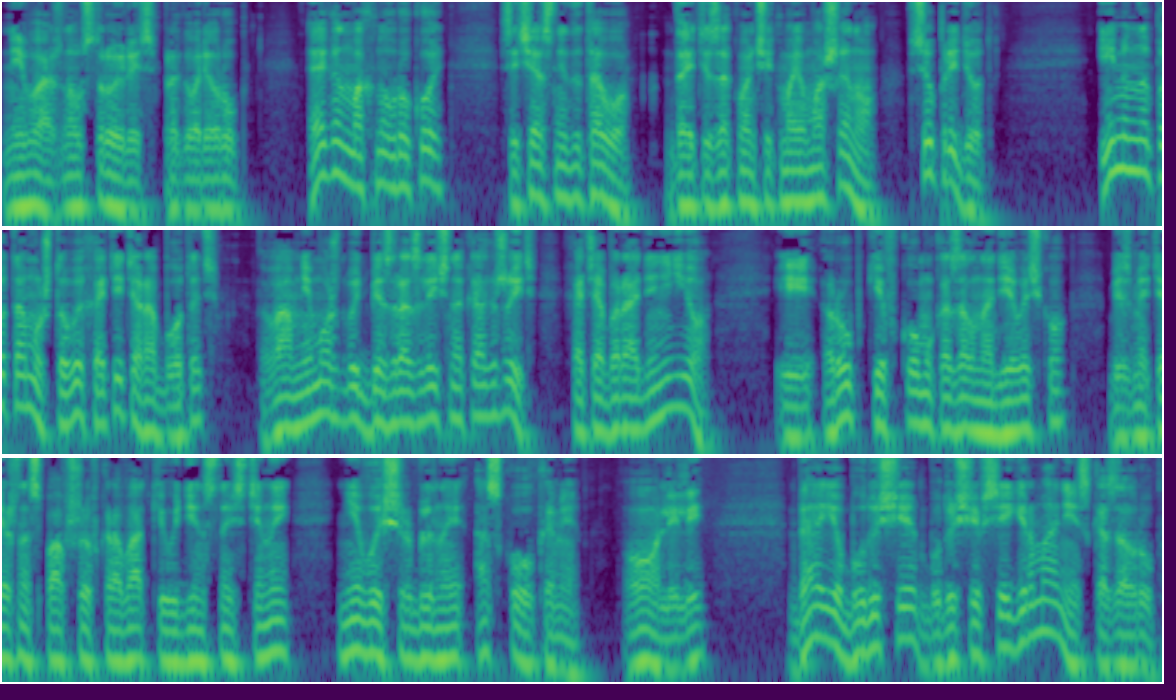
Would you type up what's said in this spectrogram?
«Неважно, устроились», — проговорил Руб. Эгон махнул рукой. «Сейчас не до того. Дайте закончить мою машину, все придет. Именно потому, что вы хотите работать, вам не может быть безразлично, как жить, хотя бы ради нее». И Руб кивком указал на девочку, безмятежно спавшую в кроватке у единственной стены, не выщербленной осколками. «О, Лили!» «Да, ее будущее — будущее всей Германии», — сказал Руб.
